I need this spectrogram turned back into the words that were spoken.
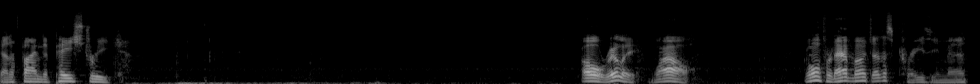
Got to find the pay streak. Oh, really? Wow. Going for that much? That's crazy, man.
